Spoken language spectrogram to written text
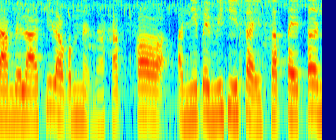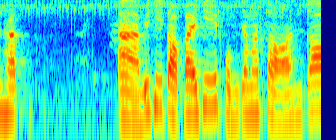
ตามเวลาที่เรากำหนดนะครับ ก็อันนี้เป็นวิธีใส่ซับไตเติลครับ อ่า วิธีต่อไปที่ผมจะมาสอนก็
